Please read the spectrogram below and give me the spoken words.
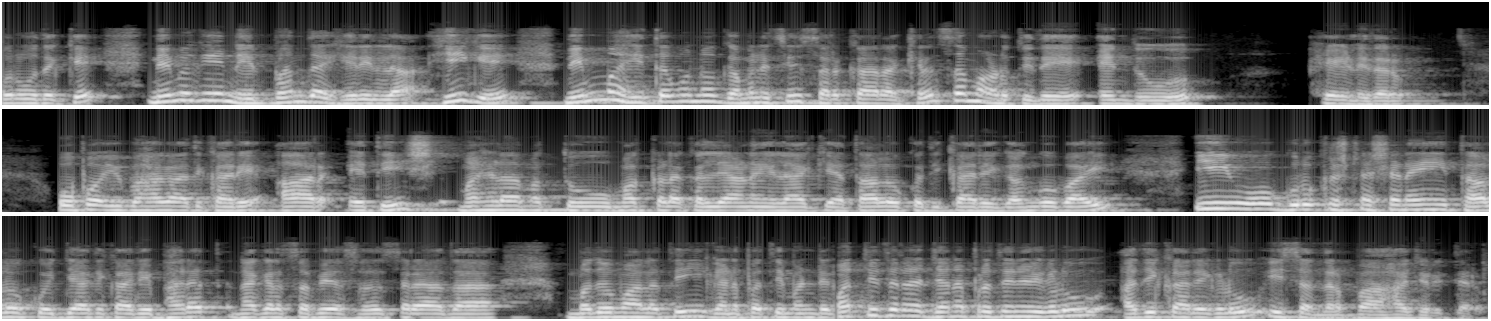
ಬರುವುದಕ್ಕೆ ನಿಮಗೆ ನಿರ್ಬಂಧ ಹೇರಿಲ್ಲ. ಹೀಗೆ ನಿಮ್ಮ ಹಿತವನ್ನು ಗಮನಿಸಿ ಸರ್ಕಾರ ಕೆಲಸ ಮಾಡುತ್ತಿದೆ ಎಂದು ಹೇಳಿದರು. ಉಪವಿಭಾಗಾಧಿಕಾರಿ ಆರ್ ಯತೀಶ್, ಮಹಿಳಾ ಮತ್ತು ಮಕ್ಕಳ ಕಲ್ಯಾಣ ಇಲಾಖೆಯ ತಾಲೂಕು ಅಧಿಕಾರಿ ಗಂಗೂಬಾಯಿ, ಇಒ ಗುರುಕೃಷ್ಣ ಶೆಣೈ, ತಾಲೂಕು ವೈದ್ಯಾಧಿಕಾರಿ ಭರತ್, ನಗರಸಭೆಯ ಸದಸ್ಯರಾದ ಮಧುಮಾಲತಿ, ಗಣಪತಿ ಮಂಡಳಿ ಮತ್ತಿತರ ಜನಪ್ರತಿನಿಧಿಗಳು, ಅಧಿಕಾರಿಗಳು ಈ ಸಂದರ್ಭ ಹಾಜರಿದ್ದರು.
